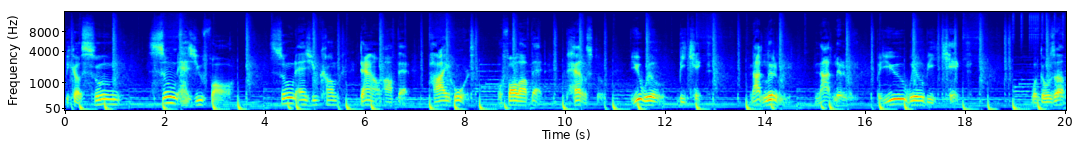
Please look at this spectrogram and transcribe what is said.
Because soon, soon as you fall, soon as you come down off that high horse or fall off that pedestal, you will be kicked. Not literally, not literally, but you will be kicked. What goes up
